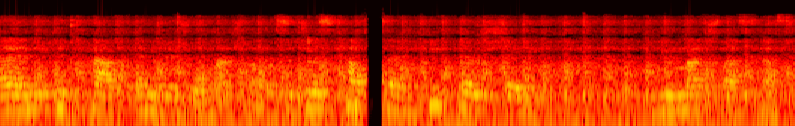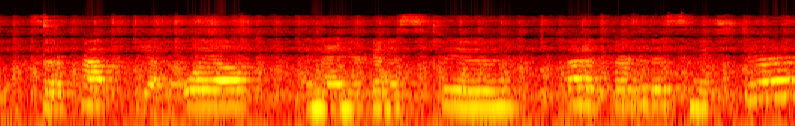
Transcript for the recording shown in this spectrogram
and you can have individual marshmallows. It just helps them keep their shape, be much less messy. So to prep, you have the oil, and then you're going to spoon about a third of this mixture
